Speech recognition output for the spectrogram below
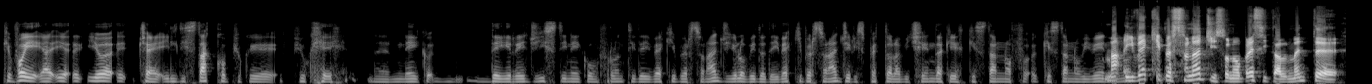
che poi eh, io, eh, cioè, il distacco più che, più che nei, dei registi nei confronti dei vecchi personaggi, io lo vedo dei vecchi personaggi rispetto alla vicenda che, che, stanno, che stanno, vivendo. Ma no? i vecchi personaggi sono presi talmente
